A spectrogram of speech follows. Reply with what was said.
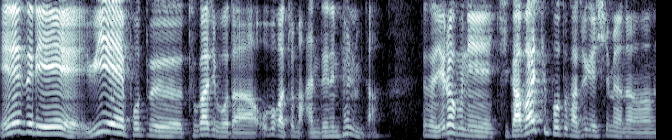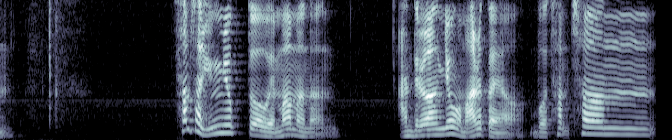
얘네들이 위에 보드 두 가지보다 오버가 좀 안되는 편입니다 그래서 여러분이 기가바이트 보드 가지고 계시면은 3466도 웬만하면은 안 들어간 경우가 많을 거예요. 뭐 3000,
